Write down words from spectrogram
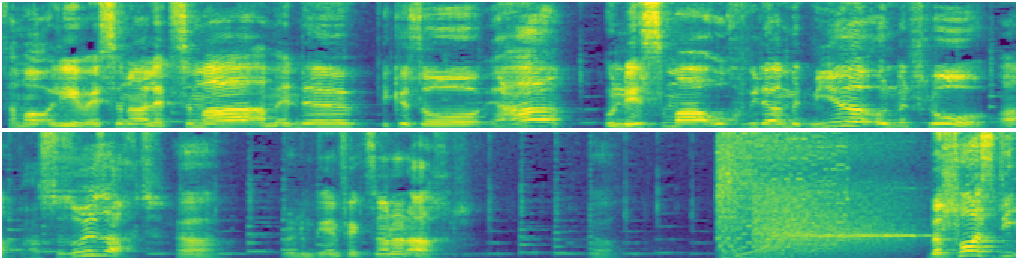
Sag mal, Olli, weißt du noch, letztes Mal am Ende, ich so, ja, und nächstes Mal auch wieder mit mir und mit Flo, wa? Hast du so gesagt? Ja, Random Game Facts 908. Bevor es die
